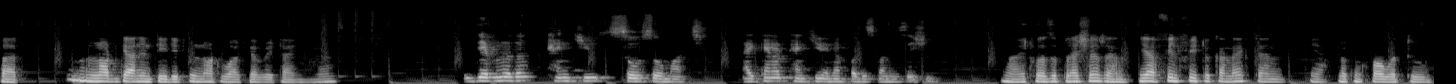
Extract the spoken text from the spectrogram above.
But not guaranteed it will not work every time. Devananda, thank you so, so much. I cannot thank you enough for this conversation. No, it was a pleasure. And yeah, feel free to connect. And yeah, looking forward to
